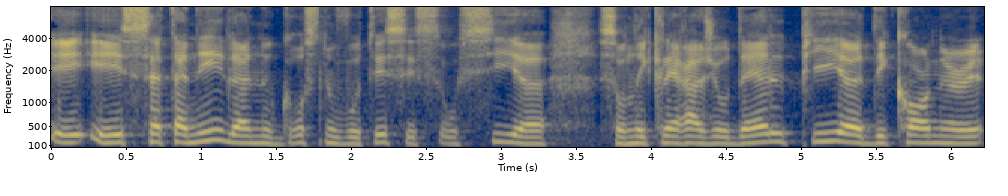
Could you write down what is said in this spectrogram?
et, et cette année, la grosse nouveauté, c'est aussi euh, son éclairage Odell, puis euh, des corner,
